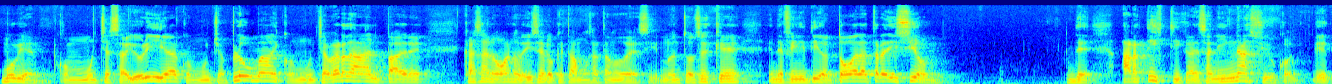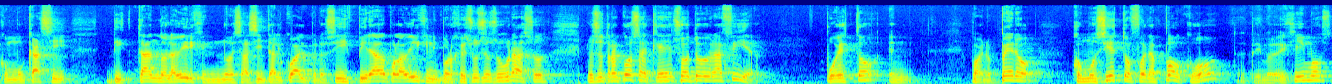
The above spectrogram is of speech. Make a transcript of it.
Muy bien, con mucha sabiduría, con mucha pluma y con mucha verdad, el padre Casanova nos dice lo que estamos tratando de decir. ¿no? Entonces que, en definitiva, toda la tradición de, artística de San Ignacio, como casi dictando la Virgen, no es así tal cual, pero sí inspirado por la Virgen y por Jesús en sus brazos, no es otra cosa que su autobiografía, puesto en Bueno, pero como si esto fuera poco, primero dijimos,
